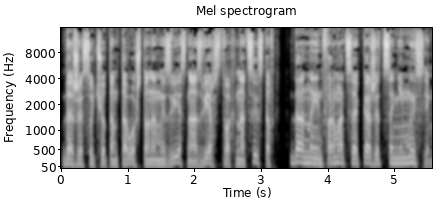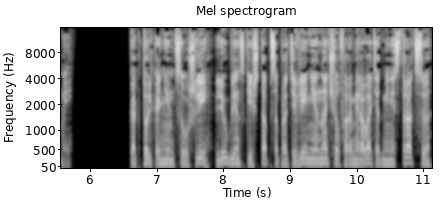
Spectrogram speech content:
Даже с учетом того, что нам известно о зверствах нацистов, данная информация кажется немыслимой. Как только немцы ушли, Люблинский штаб сопротивления начал формировать администрацию,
